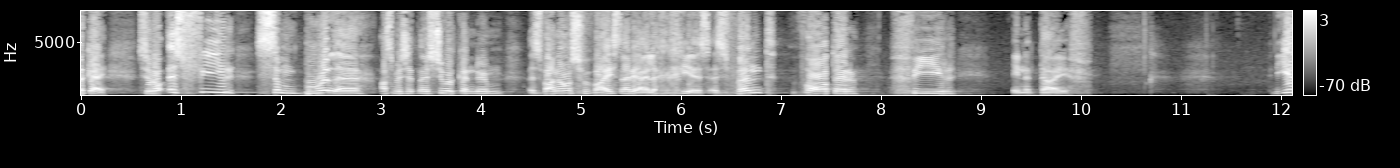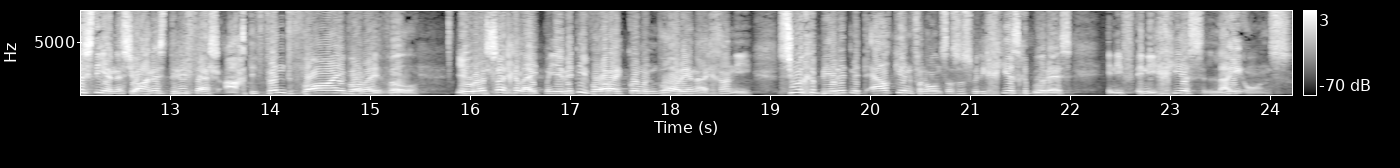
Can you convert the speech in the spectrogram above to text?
Okay, so daar is vier simbole as mens dit nou so kan noem, is wanneer ons verwys na die Heilige Gees, is wind, water, vuur en 'n duif. Die eerste een is Johannes 3 vers 8. Die wind waai waar hy wil. Jy hoor sy geluid, maar jy weet nie waar hy kom en waarheen hy gaan nie. So gebeur dit met elkeen van ons as ons met die Gees gebore is en die en die Gees lei ons.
